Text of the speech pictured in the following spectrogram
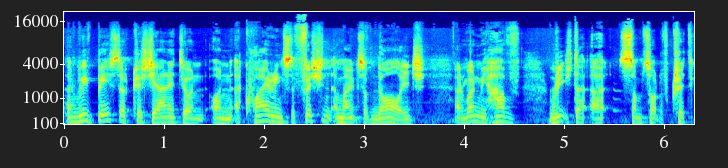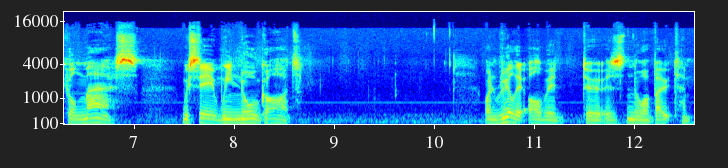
and we've based our Christianity on, on acquiring sufficient amounts of knowledge, and when we have reached a, a, some sort of critical mass, we say we know God. When really all we do is know about Him.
